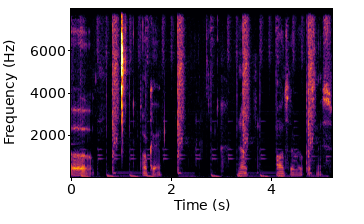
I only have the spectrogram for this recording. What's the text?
oh, okay. No, on to the real business.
